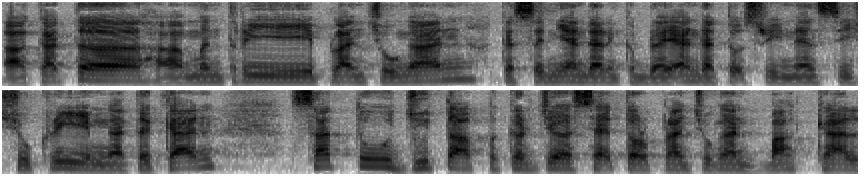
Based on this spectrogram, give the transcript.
uh, kata uh, Menteri Pelancongan, Kesenian dan Kebudayaan Datuk Seri Nancy Shukri mengatakan satu juta pekerja sektor pelancongan bakal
